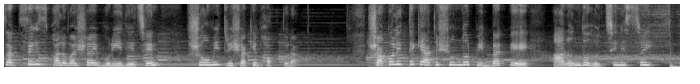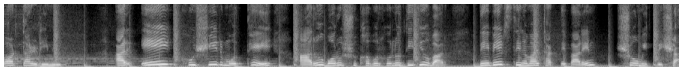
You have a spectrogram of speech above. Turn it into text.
সাকসেস ভালোবাসায় ভরিয়ে দিয়েছেন সৌমি সৌমিত্রিষাকে ভক্তরা। সকলের থেকে এত সুন্দর ফিডব্যাক পেয়ে আনন্দ হচ্ছে নিশ্চয়ই পর্দার রিমি। আর এই খুশির মধ্যে আরও বড় সুখবর হলো দ্বিতীয়বার দেবের সিনেমায় থাকতে পারেন সৌমিত্রিষা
